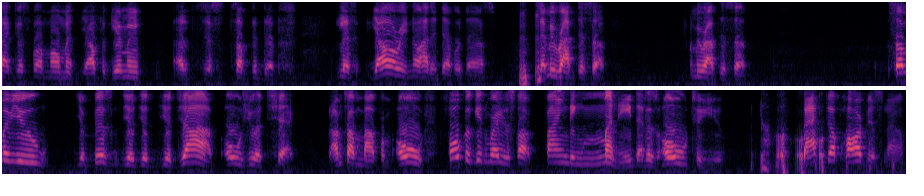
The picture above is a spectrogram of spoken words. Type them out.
Back and I'm only back just for a moment. Y'all forgive me. Uh, just something to listen. Y'all already know how the devil does. Let me wrap this up. Let me wrap this up. Some of you, your business, your, your your job owes you a check. I'm talking about from old folk are getting ready to start finding money that is owed to you. Backed up harvest now.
